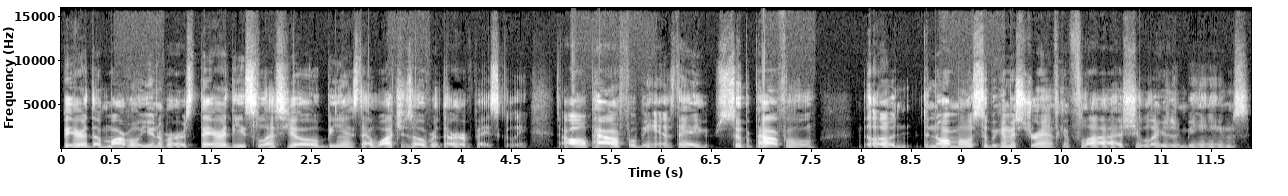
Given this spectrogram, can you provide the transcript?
sphere of the Marvel universe. They're these celestial beings that watches over the earth. Basically, they're all powerful beings. They super powerful. Uh, the normal superhuman strength can fly, shoot laser beams.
